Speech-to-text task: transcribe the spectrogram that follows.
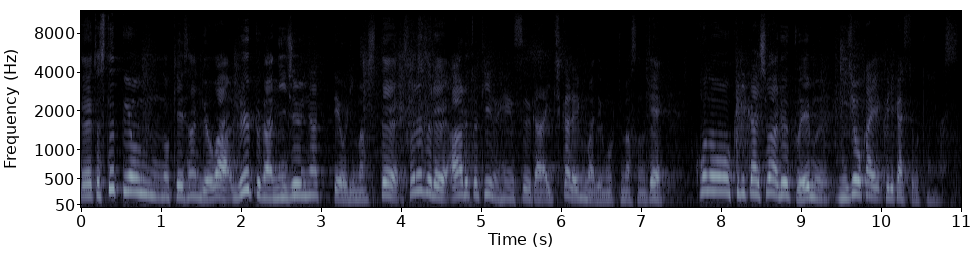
えー、とステップ4の計算量はループが二重になっておりまして、それぞれ R と T の変数が1から M まで動きますので、この繰り返しはループ M2 乗回繰り返すということになります。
